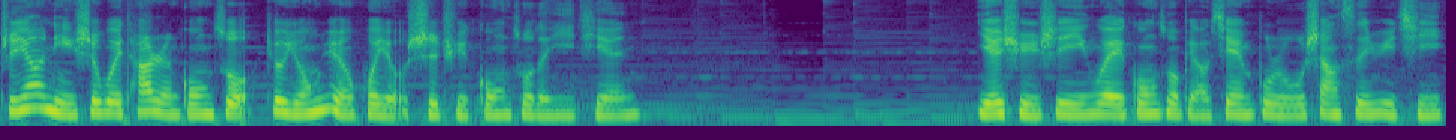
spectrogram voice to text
只要你是为他人工作，就永远会有失去工作的一天。也许是因为工作表现不如上司预期，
